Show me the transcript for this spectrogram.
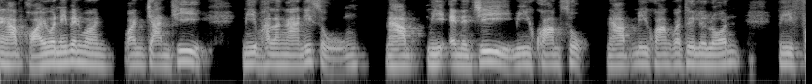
นะครับ ขอให้วันนี้เป็นวันวันจันทร์ที่มีพลังงานที่สูงนะครับ มี energy มีความสุขนะครับ มีความกระตือรือร้น มีไฟ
